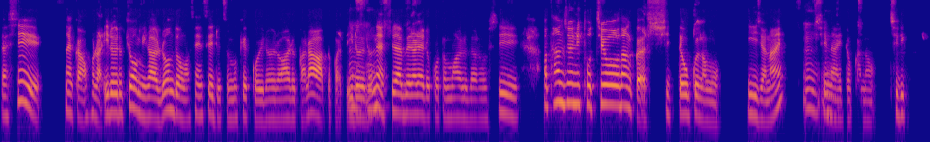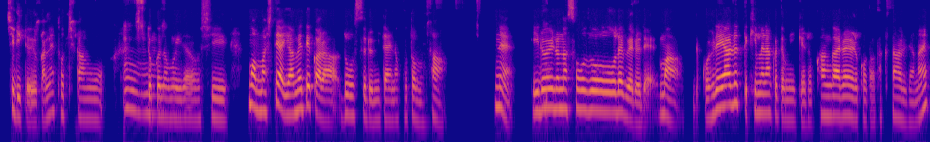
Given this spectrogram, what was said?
だし、なんかほら、いろいろ興味がある、ロンドンは先生術も結構いろいろあるから、とかっていろいろうんね、調べられることもあるだろうし、まあ、単純に土地をなんか知っておくのもいいじゃない？うん、市内とかの地理、地理というかね、土地勘を。うんうん知っとくのもいいだろうし、まあましてや辞めてからどうするみたいなこともさ、ね、いろいろな想像レベルで、まあ、これやるって決めなくてもいいけど、考えられることはたくさんあるじゃない？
